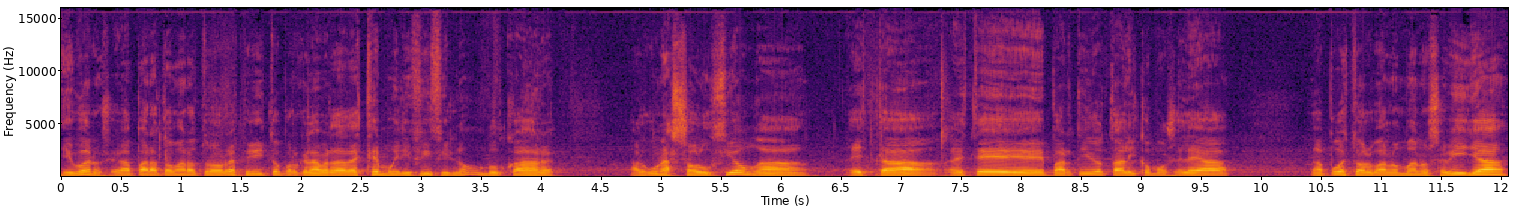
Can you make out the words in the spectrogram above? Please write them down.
Y bueno, será para tomar otro respirito porque la verdad es que es muy difícil, ¿no? Buscar alguna solución a, esta, este partido tal y como se le ha, puesto al balonmano Sevilla,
